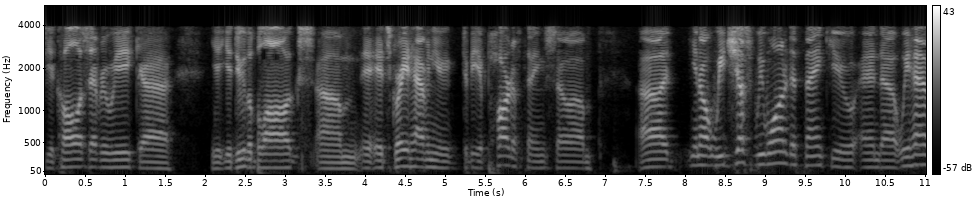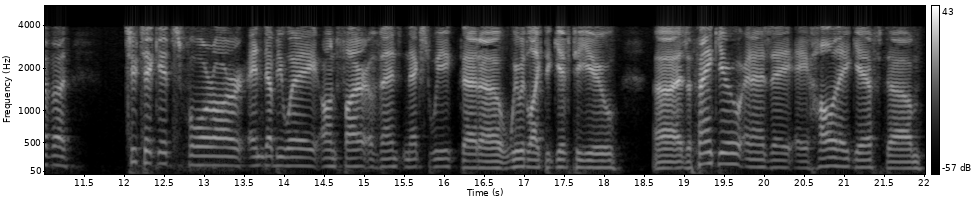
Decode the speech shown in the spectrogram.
You call us every week. Uh, you, you do the blogs. Um, it, it's great having you to be a part of things. So. Um, uh, you know, we just we wanted to thank you, and uh, we have uh, two tickets for our NWA on Fire event next week that uh, we would like to give to you uh, as a thank you and as a, a holiday gift. Um,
